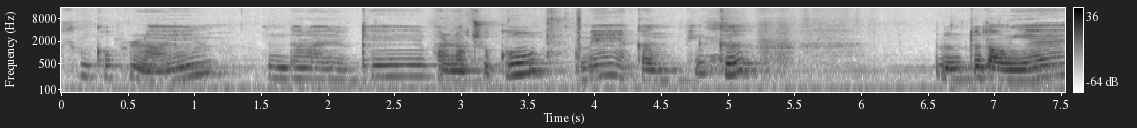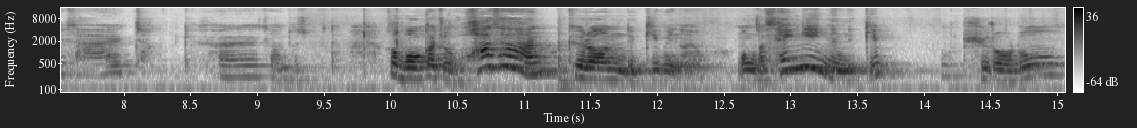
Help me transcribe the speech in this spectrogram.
쌍꺼풀 라인 언더라인 이렇게 발라주고 그다음에 약간 핑크 눈두덩이에 살짝 이렇게 살짝 얹어줍니다. 그러니까 뭔가 좀 화사한 그런 느낌이 나요. 뭔가 생기 있는 느낌? 뷰러로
